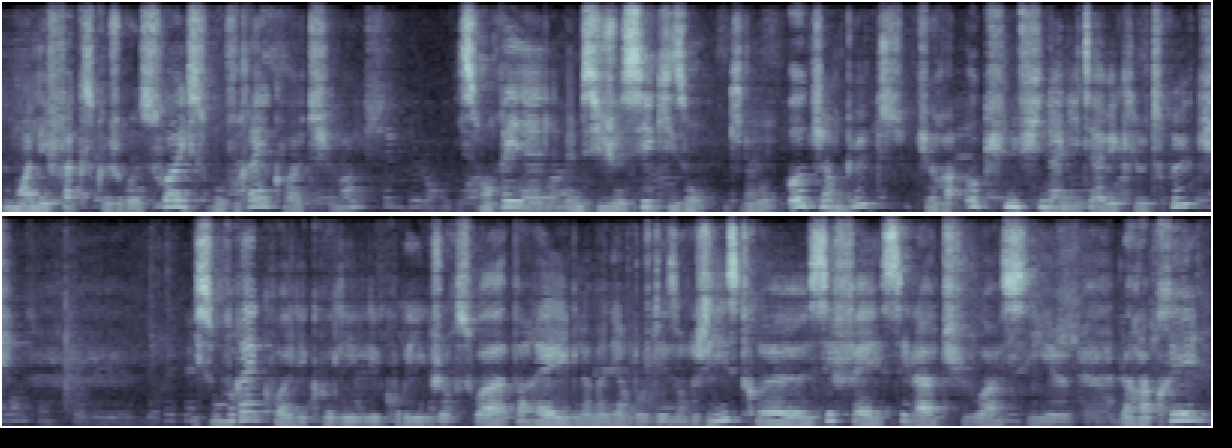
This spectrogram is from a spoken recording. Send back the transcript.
Moi, les fax que je reçois, ils sont vrais, quoi, tu vois. Ils sont réels, même si je sais qu'ils ont qu'ils n'ont aucun but, qu'il n'y aura aucune finalité avec le truc. ils sont vrais, quoi. Les, co- les, les courriers que je reçois, pareil, la manière dont je les enregistre, euh, c'est fait, c'est là, tu vois. euh, Alors après,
